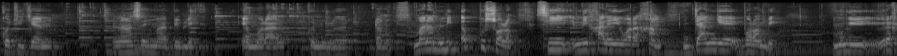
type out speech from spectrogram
quotidienne, l'enseignement biblique et moral que nous leur donnons. Manam li solo si li yi xam borom bi mu ngi rek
